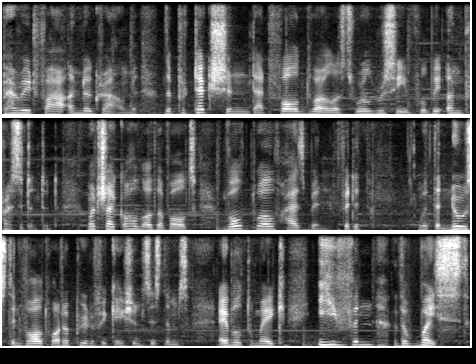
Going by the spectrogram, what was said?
Buried far underground, the protection that vault dwellers will receive will be unprecedented. Much like all other vaults, Vault 12 has been fitted with the newest in vault water purification systems, able to make even the waste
